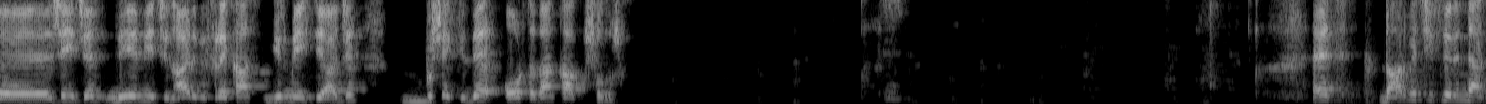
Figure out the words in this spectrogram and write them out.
e, şey için DMI için ayrı bir frekans girme ihtiyacı bu şekilde ortadan kalkmış olur. Evet, darbe çiftlerinden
